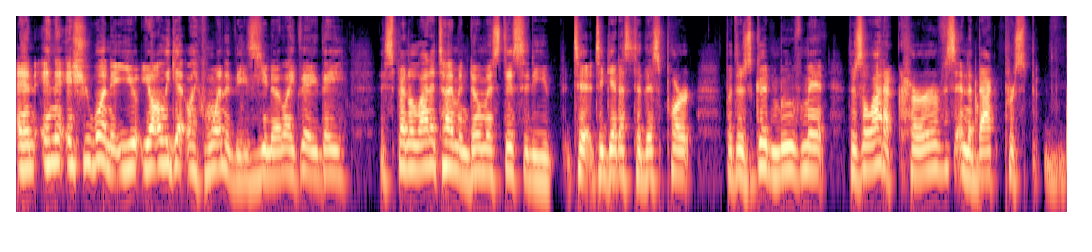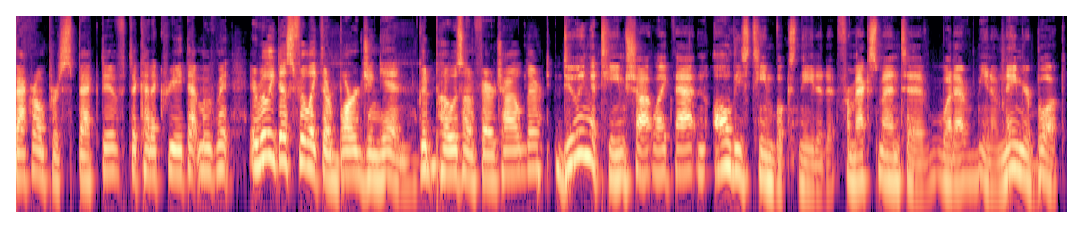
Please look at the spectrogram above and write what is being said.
And in issue one, you you only get like one of these. You know, like they they they spend a lot of time in domesticity to, to get us to this part. But there's good movement. There's a lot of curves in the back background perspective to kind of create that movement. It really does feel like they're barging in. Good pose on Fairchild there. doing a team shot like that, and all these team books needed it, from X Men to whatever, you know, name your book.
